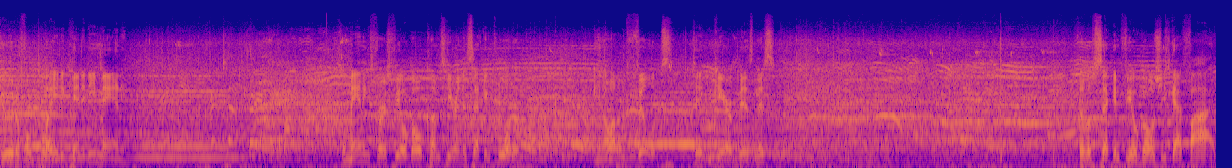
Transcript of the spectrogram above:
Beautiful play to Kennedy Manning. So Manning's first field goal comes here in the second quarter. And Autumn Phillips taking care of business. Phillips' second field goal, she's got five.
